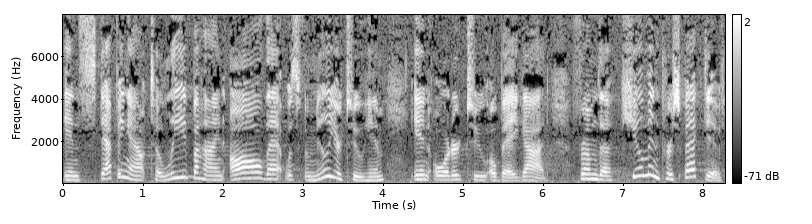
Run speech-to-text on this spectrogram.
in stepping out to leave behind all that was familiar to him in order to obey God. From the human perspective,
